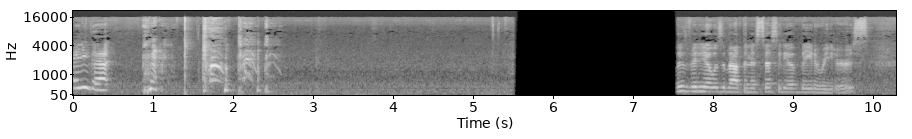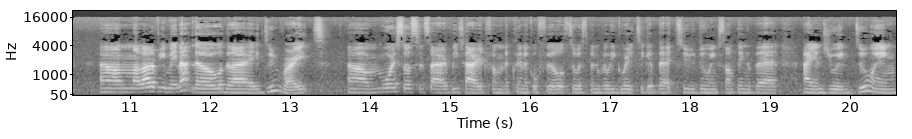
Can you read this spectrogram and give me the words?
Hey, you got... This video is about the necessity of beta readers. Um, a lot of you may not know that I do write, um, more so since I retired from the clinical field, so it's been really great to get back to doing something that I enjoyed doing.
